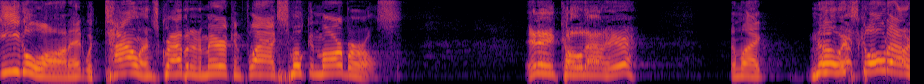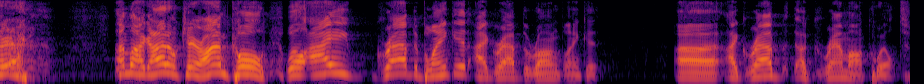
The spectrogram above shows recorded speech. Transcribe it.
eagle on it with talons, grabbing an American flag, smoking Marlboros. It ain't cold out here. I'm like, no, it's cold out here. I'm like, I don't care. I'm cold. Well, I grabbed a blanket. I grabbed the wrong blanket. Uh, I grabbed a grandma quilt.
